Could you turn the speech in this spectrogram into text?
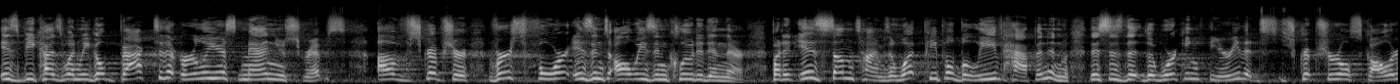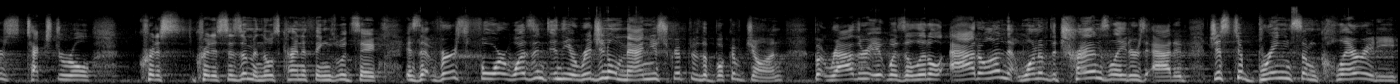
is because when we go back to the earliest manuscripts of Scripture, verse 4 isn't always included in there, but it is sometimes. And what people believe happened, and this is the, the working theory that scriptural scholars, textual criticism and those kind of things would say is that verse 4 wasn't in the original manuscript of the book of John, but rather it was a little add on that one of the translators added just to bring some clarity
